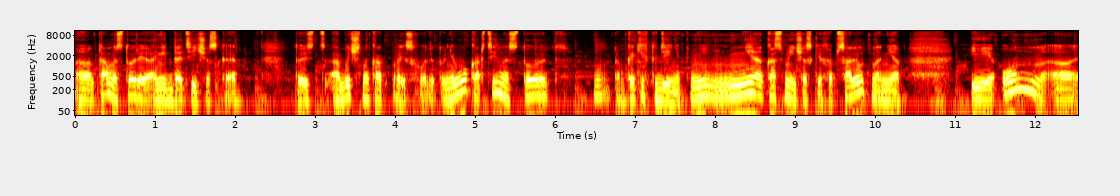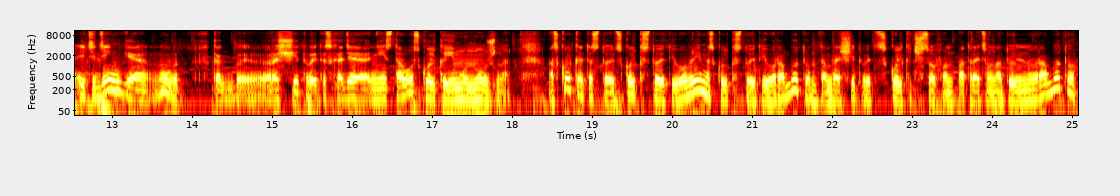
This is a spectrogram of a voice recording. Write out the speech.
А, там история анекдотическая. То есть обычно как происходит? У него картины стоят ну, там, каких-то денег, не, космических абсолютно нет. И он э, эти деньги, ну, вот, как бы рассчитывает, исходя не из того, сколько ему нужно, а сколько это стоит, сколько стоит его время, сколько стоит его работа. Он там рассчитывает, сколько часов он потратил на ту или иную работу.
